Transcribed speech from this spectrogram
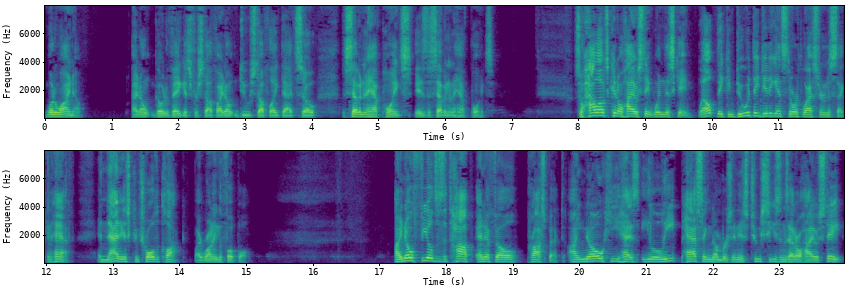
what do I know? I don't go to Vegas for stuff. I don't do stuff like that. So the seven and a half points is the seven and a half points. So how else can Ohio State win this game? Well, they can do what they did against Northwestern in the second half and that is control the clock by running the football. I know Fields is a top NFL prospect. I know he has elite passing numbers in his two seasons at Ohio State.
